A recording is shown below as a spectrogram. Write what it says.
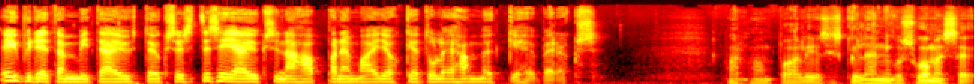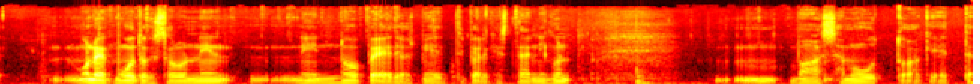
ei pidetä mitään yhteyksiä. Sitten se jää yksinään happanemaan johonkin ja tulee ihan mökkihöperöksi. Varmaan paljon. Siis kyllähän niin kuin Suomessa monet muutokset ovat ollut niin, niin nopeita, jos miettii pelkästään niin kuin maassa muuttoakin, että,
